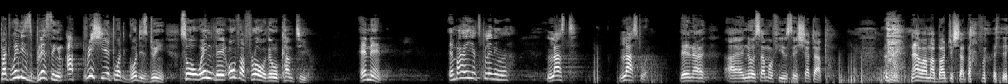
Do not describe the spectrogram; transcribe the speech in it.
But when he's blessing him, appreciate what God is doing. So when they overflow, they will come to you. Amen. Am I explaining well? Last, last one. Then I, I know some of you say, shut up. now I'm about to shut up. it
